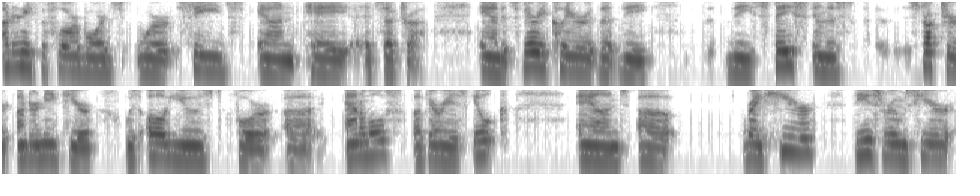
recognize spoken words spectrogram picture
underneath the floorboards were seeds and hay, etc. And it's very clear that the the space in this structure underneath here was all used for uh, animals of various ilk. And uh, right here, these rooms here,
